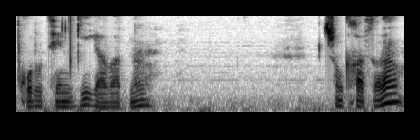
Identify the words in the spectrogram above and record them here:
produzieren Gigawatt, ne? Schon krass, oder?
